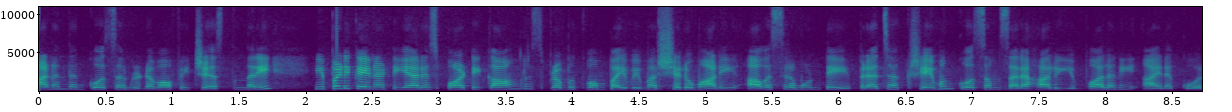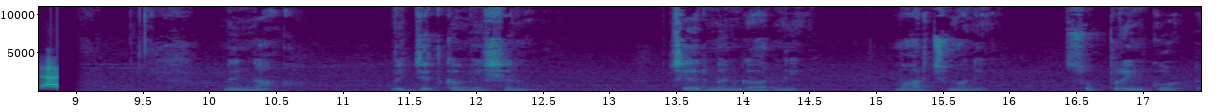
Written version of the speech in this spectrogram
ఆనందం కోసం రుణమాఫీ చేస్తుందని ఇప్పటికైనా టీఆర్ఎస్ పార్టీ కాంగ్రెస్ ప్రభుత్వంపై విమర్శలు మాని అవసరం ఉంటే ప్రజాక్షేమం కోసం సలహాలు ఇవ్వాలని ఆయన కోరారు. నిన్న విద్యుత్ కమిషన్ చైర్మన్ గారిని మార్చమని సుప్రీంకోర్టు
